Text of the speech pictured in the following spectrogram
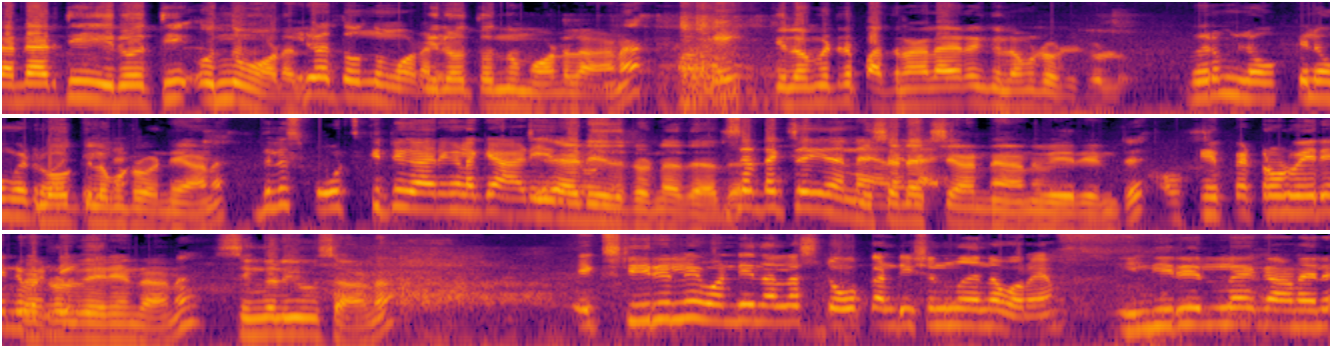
രണ്ടായിരത്തി ഇരുപത്തി ഒന്ന് മോഡൽ ഇരുപത്തി ഒന്ന് മോഡൽ ഇരുപത്തി ഒന്ന് മോഡലാണ് ഓക്കെ കിലോമീറ്റർ പതിനാലായിരം കിലോമീറ്റർ ഓടിയിട്ടുള്ളൂ. വെറും ലോ കിലോമീറ്റർ ലോ കിലോമീറ്റർ വണ്ടിയാണ്. ഇതിൽ സ്പോർട്സ് കിറ്റ് കാര്യങ്ങളൊക്കെ ആഡ് ആഡ് ചെയ്തിട്ടുണ്ട്. അതെ അതെ. ആണ് variant okay petrol variant petrol variant ആണ്. സിംഗിൾ യൂസ് ആണ്. എക്സ്റ്റീരിയറിലെ വണ്ടി നല്ല സ്റ്റോക്ക് കണ്ടീഷൻ എന്ന് തന്നെ പറയാം. ഇന്റീരിയറിലേക്കാണേൽ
